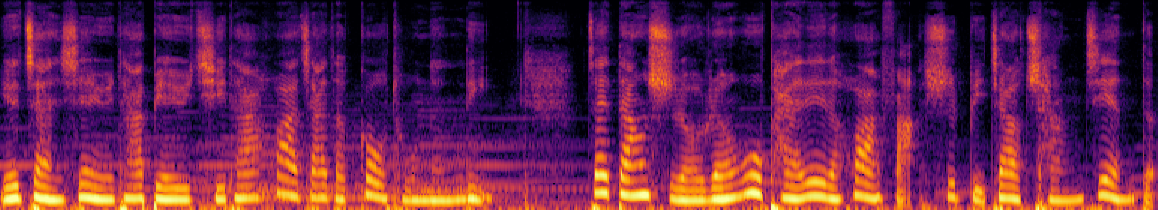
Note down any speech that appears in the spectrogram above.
也展现于他别于其他画家的构图能力。在当时哦，人物排列的画法是比较常见的。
